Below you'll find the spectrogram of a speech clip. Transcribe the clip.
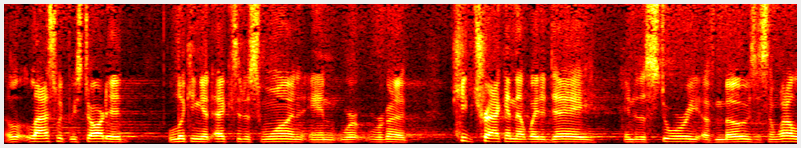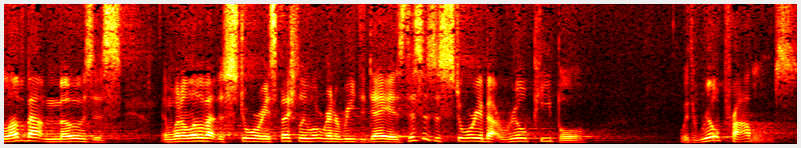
Last week we started looking at Exodus 1, and we're, we're going to keep tracking that way today into the story of Moses. And what I love about Moses and what I love about the story, especially what we're going to read today, is this is a story about real people with real problems.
